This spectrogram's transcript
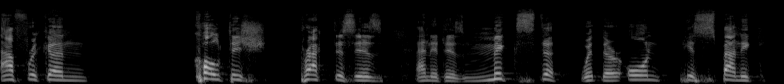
African cultish practices, and it is mixed with their own Hispanic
